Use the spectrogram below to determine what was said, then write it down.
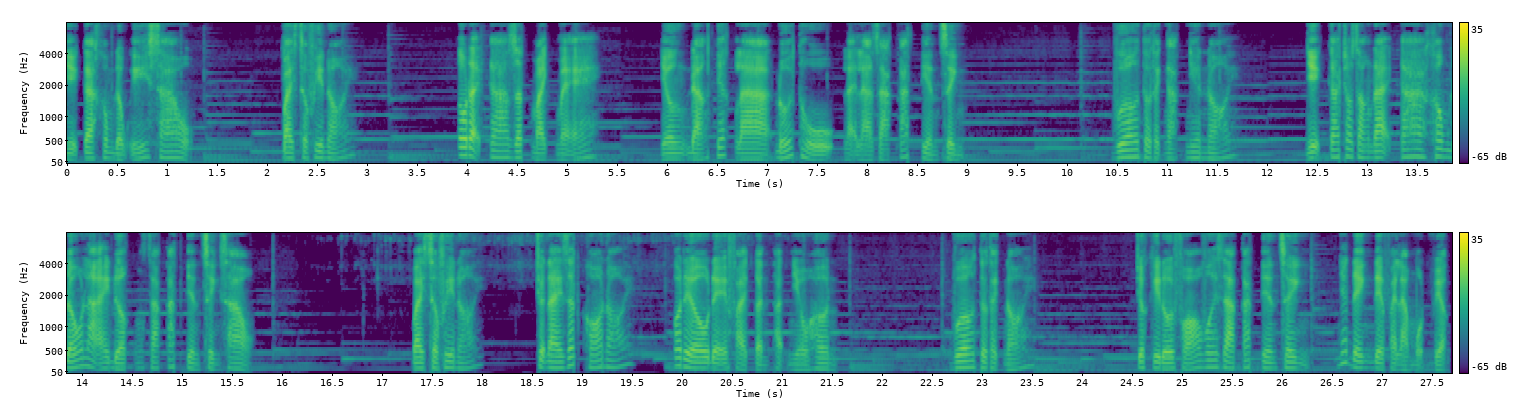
Nhị ca không đồng ý sao? Bạch Sophie nói, Tô Đại ca rất mạnh mẽ, Nhưng đáng tiếc là đối thủ lại là Gia Cát Tiền Sinh. Vương Tiểu Thạch ngạc nhiên nói Nhị ca cho rằng đại ca không đấu lại được Gia Cát Tiền Sinh sao? Bạch Sophie nói, Chuyện này rất khó nói, Có điều để phải cẩn thận nhiều hơn. Vương Tiểu Thạch nói, Trước khi đối phó với Gia Cát Tiên Sinh, Nhất định để phải làm một việc.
